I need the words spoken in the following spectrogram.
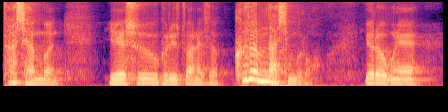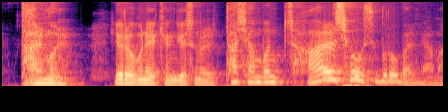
다시 한번 예수 그리스도 안에서 거듭나심으로 여러분의 닮을 여러분의 경계선을 다시 한번 잘 세우심으로 말미암아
